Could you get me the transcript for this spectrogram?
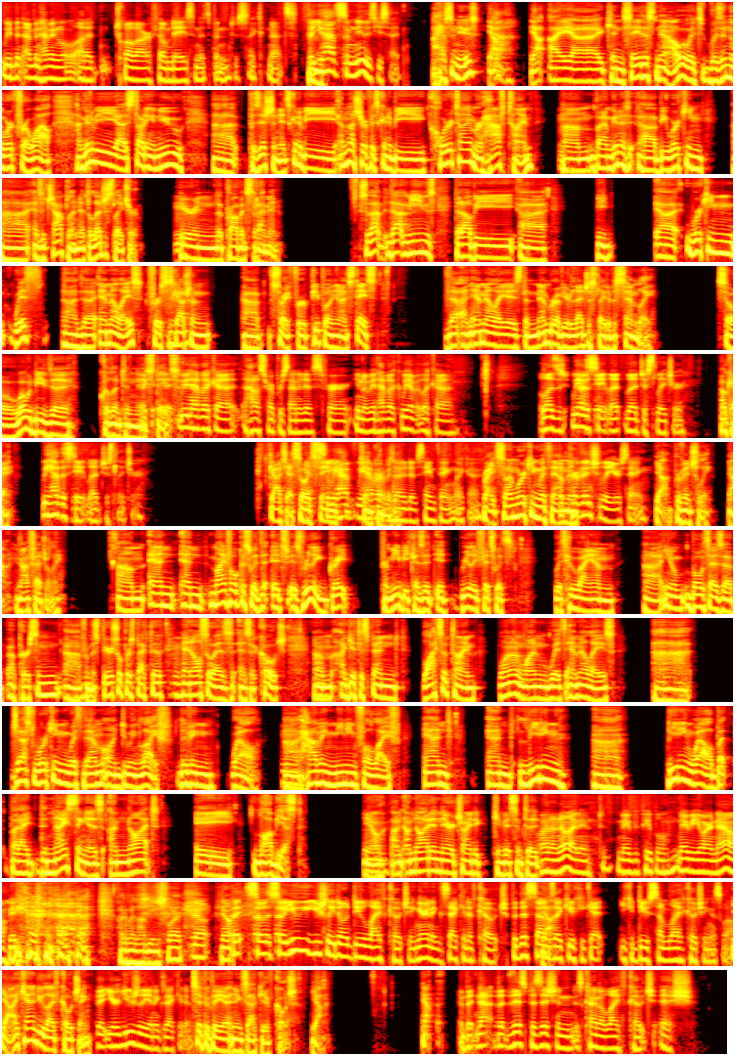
we've been I've been having a lot of twelve hour film days, and it's been just like nuts. But you have some news, you said. I have some news. Yeah. Yeah, I uh, can say this now. It was in the work for a while. I'm going to be uh, starting a new uh, position. It's going to be, I'm not sure if it's going to be quarter time or half time, um, but I'm going to uh, be working uh, as a chaplain at the legislature here in the province that I'm in. So that that means that I'll be uh, be uh, working with uh, the MLAs for Saskatchewan. Uh, sorry, for people in the United States the, an MLA is the member of your legislative assembly. So, what would be the equivalent in the Like, states? We'd have like a House representatives for you know we'd have like we have like a, a legis- we have a state le- legislature. Okay, We have a state legislature. gotcha. So it's same. so same. we have we have kind of representatives, same thing, like a Right. So I'm working with them. and- provincially. You're saying Yeah, provincially. Yeah, not federally. Um, and and my focus with it's it's really great for me because it, it really fits with with who I am. Uh, you know, both as a, a person uh, from a spiritual perspective and also as as a coach. Um, I get to spend lots of time one on one with MLAs, uh, just working with them on doing life, living well, uh, having meaningful life, and and leading uh, leading well. But but I the nice thing is I'm not a lobbyist. You know. I'm, I'm not in there trying to convince them to. I don't know. I knew maybe people maybe you are now. Maybe, what am I lobbying for? No, No. But so so you usually don't do life coaching. You're an executive coach, but this sounds Yeah. like you could get you could do some life coaching as well. Yeah, I can do life coaching. But you're usually an executive. Typically, an executive coach. Yeah, yeah, And but not but this position is kind of life coach ish.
